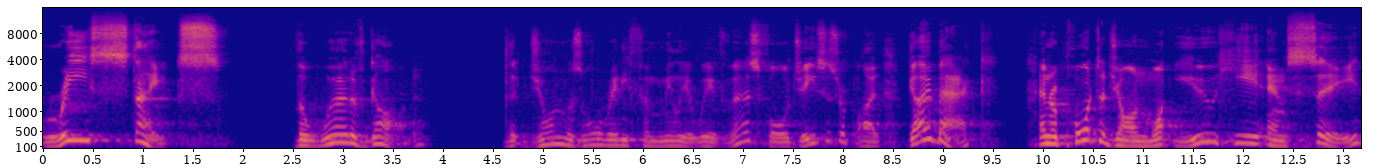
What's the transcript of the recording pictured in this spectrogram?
restates the Word of God that John was already familiar with. Verse 4 Jesus replied, Go back and report to John what you hear and see.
